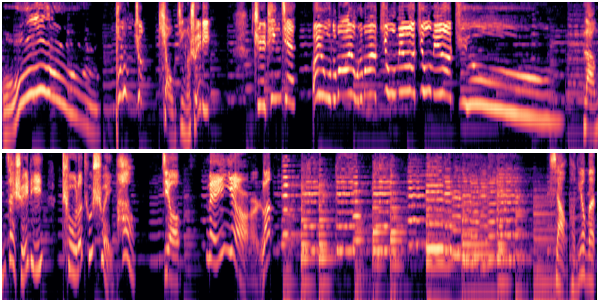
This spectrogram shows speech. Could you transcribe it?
哦！扑通一声，跳进了水里。只听见：“哎呦，我的妈呀！我的妈呀！救命啊！救命啊！救！”狼在水里吐了吐水泡，就没影儿了。小朋友们，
